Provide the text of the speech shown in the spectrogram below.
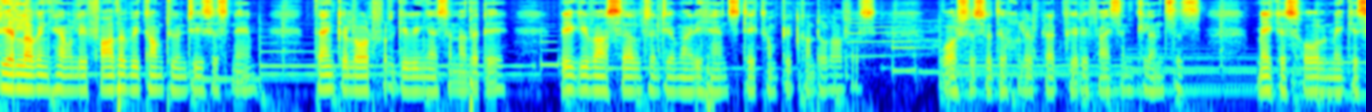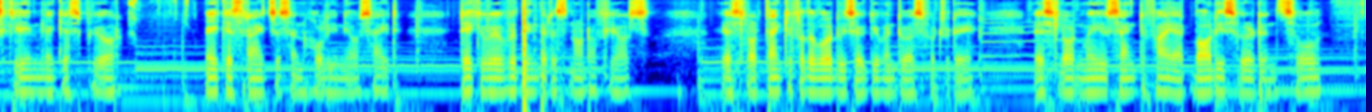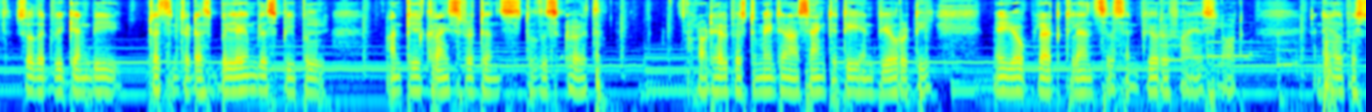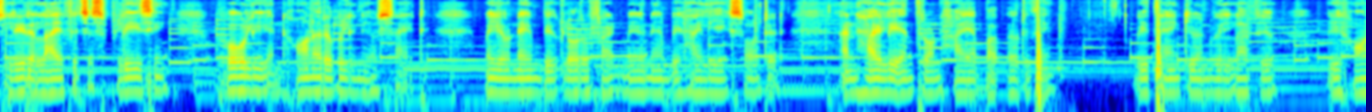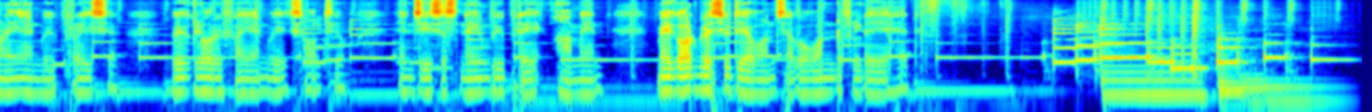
Dear loving Heavenly Father, we come to you in Jesus' name. Thank you, Lord, for giving us another day. We give ourselves into your mighty hands. Take complete control of us. Wash us with your holy blood, purifies and cleanses. Make us whole, make us clean, make us pure, make us righteous and holy in your sight. Take away everything that is not of yours. Yes, Lord, thank you for the word which you have given to us for today. Yes, Lord, may you sanctify our body, spirit, and soul so that we can be presented as blameless people until Christ returns to this earth. Lord, help us to maintain our sanctity and purity. May your blood cleanse us and purify us, Lord, and help us to lead a life which is pleasing, holy, and honorable in your sight. May your name be glorified, may your name be highly exalted and highly enthroned high above everything. We thank you and we love you. We honor you and we praise you. We glorify and we exalt you. In Jesus' name we pray. Amen. May God bless you, dear ones. Have a wonderful day ahead.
